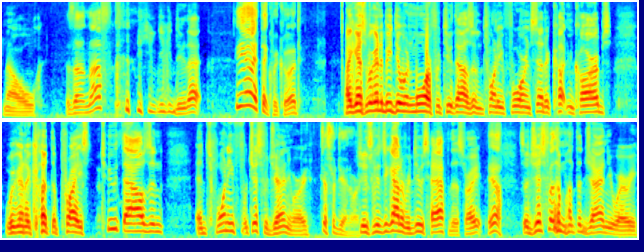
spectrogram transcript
No, Is that enough? you can do that. yeah, I think we could. I guess we're going to be doing more for 2024. Instead of cutting carbs, we're going to cut the price 2024 just for January. Just for January. Just because you got to reduce half of this, right? Yeah. So just for the month of January,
